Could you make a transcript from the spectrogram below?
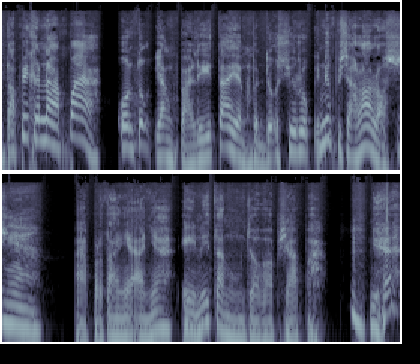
Tapi kenapa untuk yang balita yang bentuk sirup ini bisa lolos? Ya. Nah, pertanyaannya ini tanggung jawab siapa? Ya,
